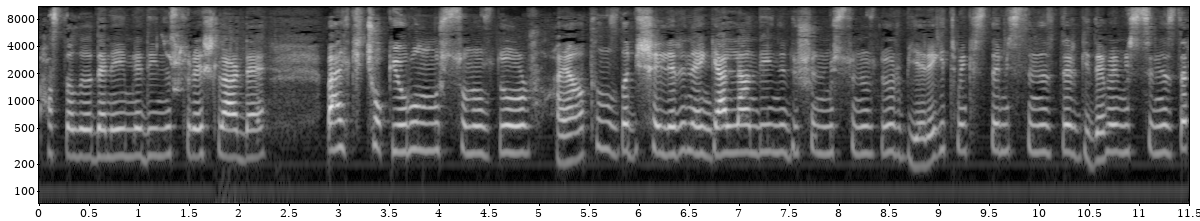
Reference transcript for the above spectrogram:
hastalığı deneyimlediğiniz süreçlerde. Belki çok yorulmuşsunuzdur. Hayatınızda bir şeylerin engellendiğini düşünmüşsünüzdür. Bir yere gitmek istemişsinizdir, gidememişsinizdir.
